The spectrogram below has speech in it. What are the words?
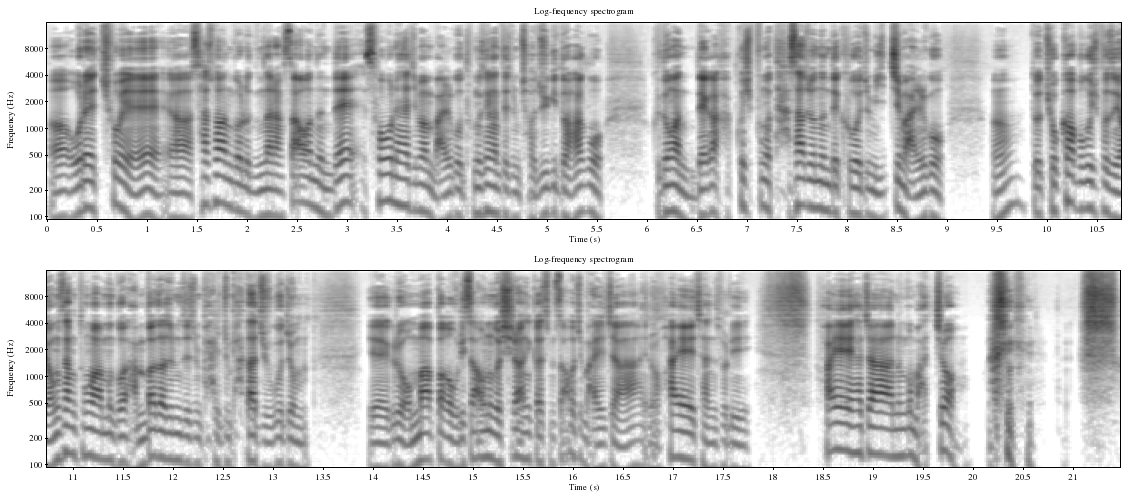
어, 올해 초에 아, 사소한 걸로 누나랑 싸웠는데 서운해하지만 말고 동생한테 좀 져주기도 하고 그동안 내가 갖고 싶은 거 다 사줬는데 그거 좀 잊지 말고 어? 또 조카 보고 싶어서 영상 통화하면 그거 안 받아주는데 좀 발 좀 받아주고 좀 예, 그리고 엄마 아빠가 우리 싸우는 거 싫어하니까 좀 싸우지 말자. 이런 화해 잔소리. 화해하자는 거 맞죠?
